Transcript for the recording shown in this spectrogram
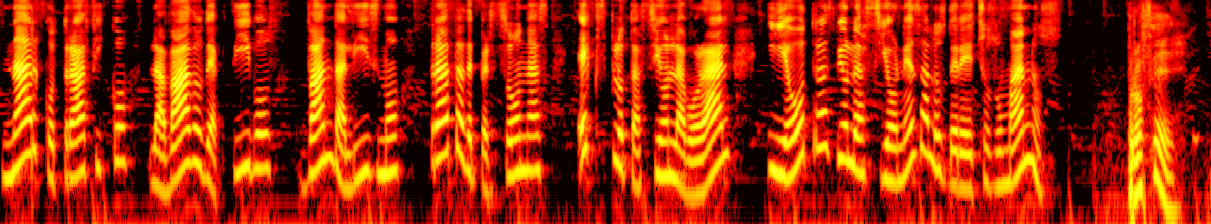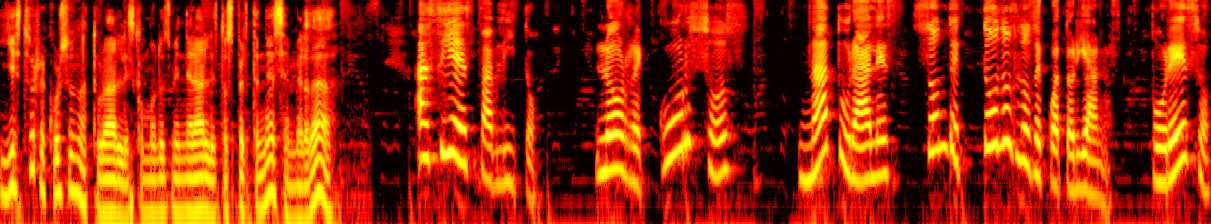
narcotráfico, lavado de activos, vandalismo, trata de personas, explotación laboral y otras violaciones a los derechos humanos. Profe, y estos recursos naturales como los minerales nos pertenecen, ¿verdad? Así es, Pablito. Los recursos naturales son de todos los ecuatorianos. Por eso,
